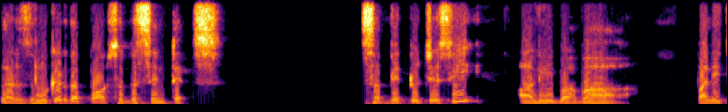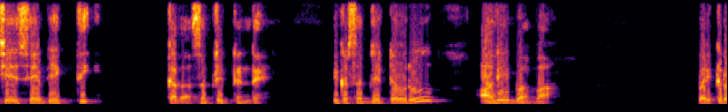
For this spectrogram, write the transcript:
let us look at the parts of the sentence subject వచ్చేసి అలీబాబా పని చేసే వ్యక్తి. కదా సబ్జెక్ట్ అంటే? ఇక్కడ సబ్జెక్ట్ ఎవరు? అలీబాబా. మరి ఇక్కడ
